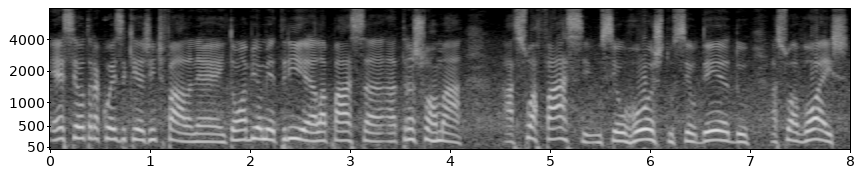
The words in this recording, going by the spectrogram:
Essa é outra coisa que a gente fala, né? Então a biometria ela passa a transformar a sua face, o seu rosto, o seu dedo, a sua voz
